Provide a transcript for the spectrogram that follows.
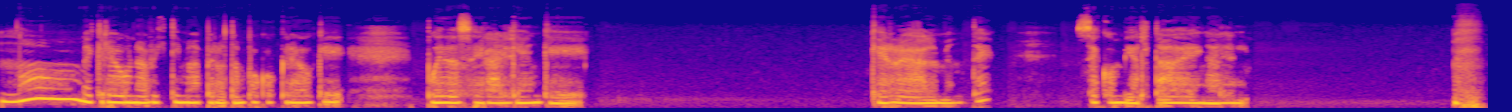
No me creo una víctima, pero tampoco creo que pueda ser alguien que que realmente se convierta en alguien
